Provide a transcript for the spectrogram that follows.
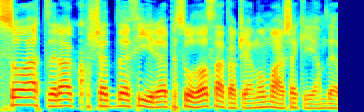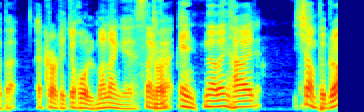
Så etter det har skjedd fire episoder, så tenkte jeg nå må jeg sjekke IMDb. Jeg klarte ikke å holde meg lenger. Så tenkte jeg enten er den her kjempebra,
